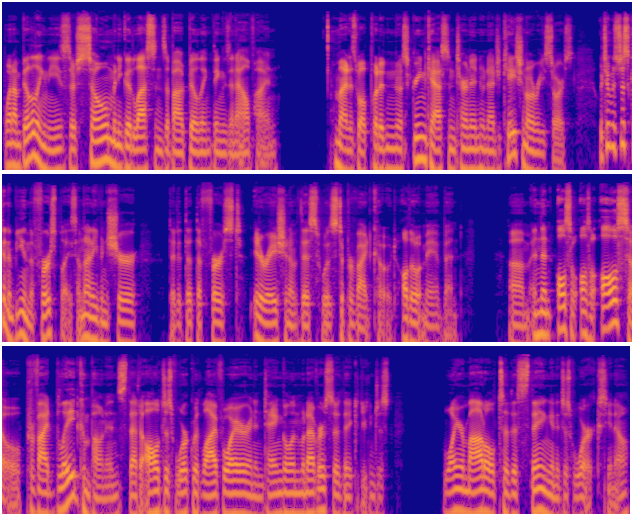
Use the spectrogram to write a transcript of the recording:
when I'm building these, there's so many good lessons about building things in Alpine might as well put it into a screencast and turn it into an educational resource, which it was just going to be in the first place. I'm not even sure that it, that the first iteration of this was to provide code, although it may have been. Um, and then also, also, also provide blade components that all just work with Livewire and Entangle and whatever, so that you can just wire model to this thing and it just works. You know,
